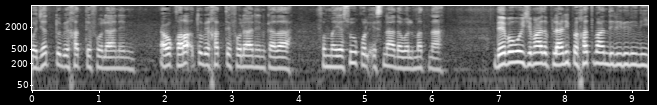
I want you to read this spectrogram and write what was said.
وجدت بخط فلان او قرأت بخط فلان کذا ثم يسوق الاسناد والمتن دی به وایي چې ما د فلانی په خط باندې لیدلی ني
